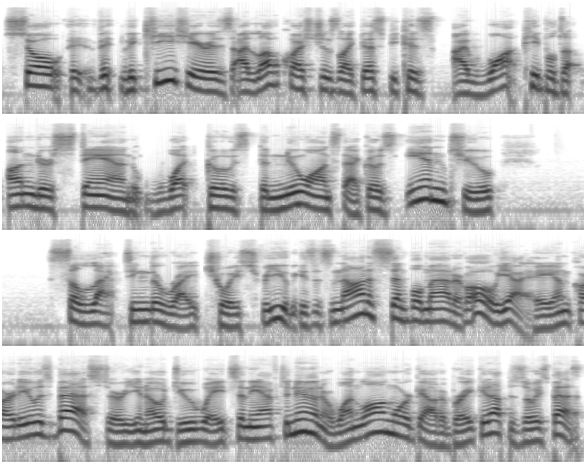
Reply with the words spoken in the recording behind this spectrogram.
So eh, the, the key here is I love questions like this because I want people to understand what goes the nuance that goes into selecting the right choice for you because it's not a simple matter of oh yeah am cardio is best or you know do weights in the afternoon or one long workout or break it up is always best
